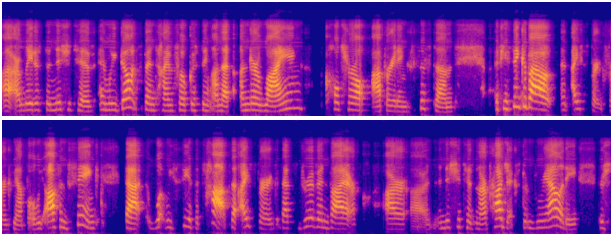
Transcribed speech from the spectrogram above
uh, our latest initiative, and we don't spend time focusing on that underlying cultural operating system. If you think about an iceberg, for example, we often think that what we see at the top, that iceberg, that's driven by our our uh, initiatives and our projects, but in reality, there's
